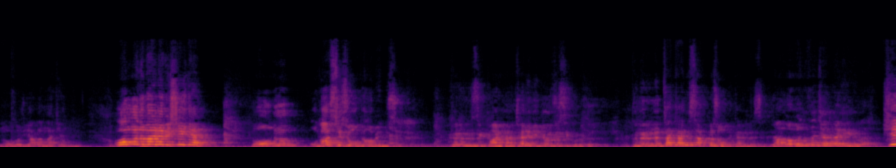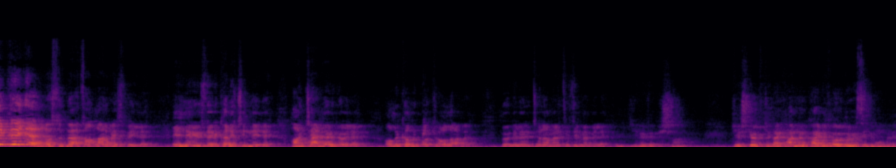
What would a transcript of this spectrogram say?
Ne olur yalanla kendini. Olmadı böyle bir şeydi. Ne oldu? Olan siz oldu haberiniz. yok. Karınızın kaynağı Cenevi gözesi kurudu. Pınar'ının ta kendisi akmaz oldu karınızın. Kral babanızın canına kıydılar. Kim kıydı? Babasında yatanlar besbelli. Elleri yüzleri kan içindeydi. Hançerleri de öyle. Alık alık bakıyorlardı. Böylelerin canı emanet edilmemeli. Yine de pişmanım. Keşke öfkeden kendimi kaybedip öldürmeseydim onları.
